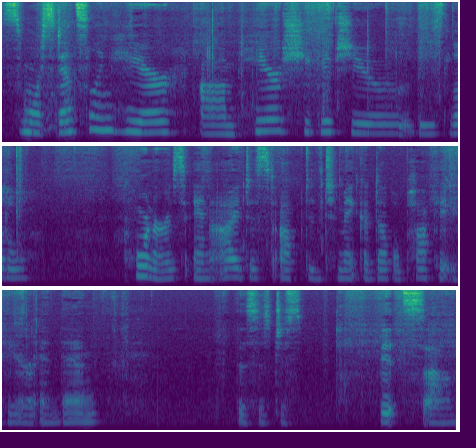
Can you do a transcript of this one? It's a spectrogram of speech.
Some more stenciling here. Um, here she gives you these little corners, and I just opted to make a double pocket here, and then this is just bits. Um,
